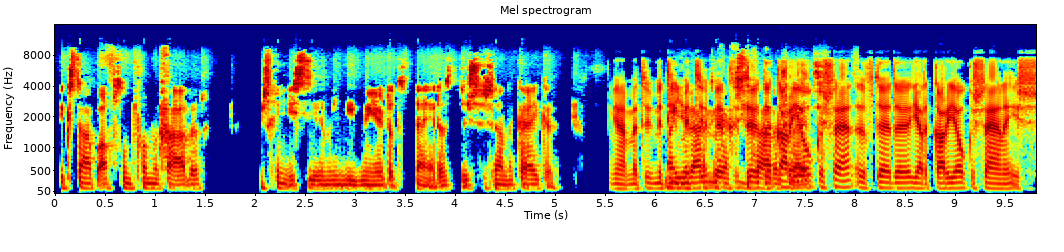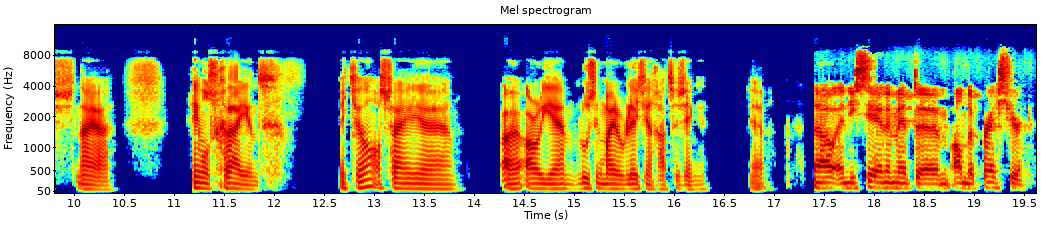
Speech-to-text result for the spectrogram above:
ik sta op afstand van mijn vader. Misschien is hij er niet meer. Dat, nou dat is dus aan de kijker. Ja, met, die, met, de, de karaoke of de, de, ja, de karaoke scène is, nou ja, hemelsschreiend. Weet je wel, als zij eh, R.E.M. Losing My Religion gaat ze zingen. Nou, en die scène met ehm, Under Pressure.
